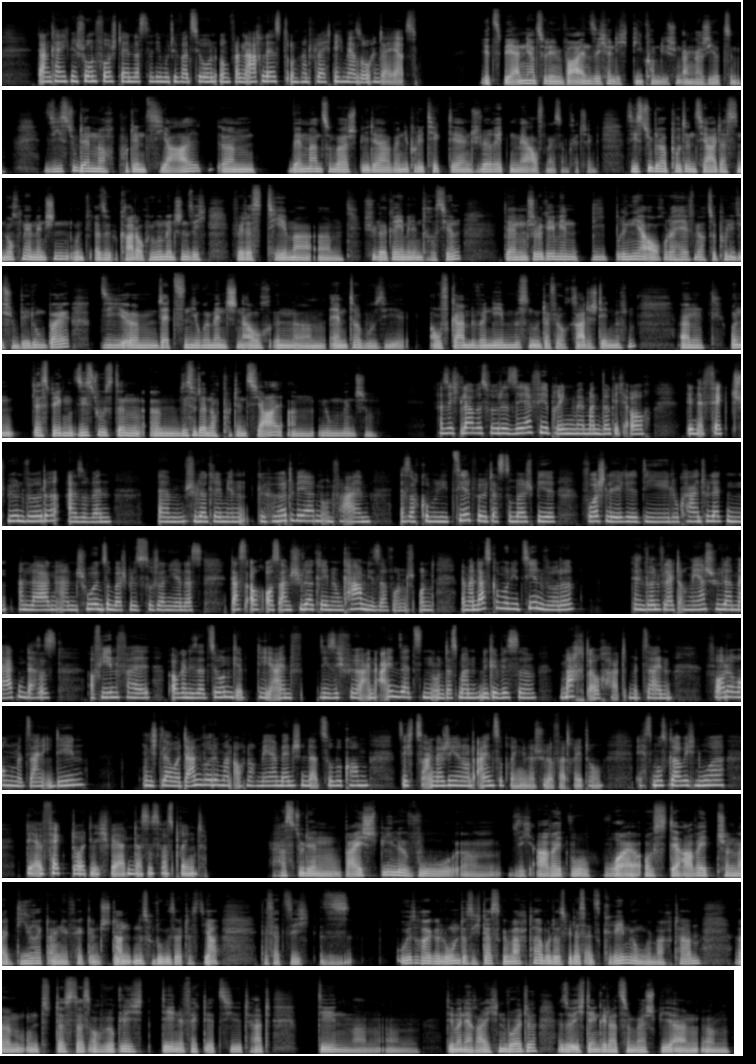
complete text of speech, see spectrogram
dann kann ich mir schon vorstellen, dass da die Motivation irgendwann nachlässt und man vielleicht nicht mehr so hinterher ist. Jetzt werden ja zu den Wahlen sicherlich die kommen, die schon engagiert sind. Siehst du denn noch Potenzial, ähm, wenn man zum Beispiel der, wenn die Politik den Schülerräten mehr Aufmerksamkeit schenkt? Siehst du da Potenzial, dass noch mehr Menschen und also gerade auch junge Menschen sich für das Thema ähm, Schülergremien interessieren? Denn Schülergremien, die bringen ja auch oder helfen ja auch zur politischen Bildung bei. Sie ähm, setzen junge Menschen auch in ähm, Ämter, wo sie Aufgaben übernehmen müssen und dafür auch gerade stehen müssen. Ähm, und deswegen siehst du es denn, ähm, siehst du denn noch Potenzial an jungen Menschen? Also ich glaube, es würde sehr viel bringen, wenn man wirklich auch den Effekt spüren würde. Also wenn ähm, Schülergremien gehört werden und vor allem es auch kommuniziert wird, dass zum Beispiel Vorschläge, die lokalen Toilettenanlagen an Schulen zum Beispiel zu sanieren, dass das auch aus einem Schülergremium kam, dieser Wunsch. Und wenn man das kommunizieren würde, dann würden vielleicht auch mehr Schüler merken, dass es auf jeden Fall Organisationen gibt, die, ein, die sich für einen einsetzen und dass man eine gewisse Macht auch hat mit seinen Forderungen, mit seinen Ideen. Und ich glaube, dann würde man auch noch mehr Menschen dazu bekommen, sich zu engagieren und einzubringen in der Schülervertretung. Es muss, glaube ich, nur der Effekt deutlich werden, dass es was bringt. Hast du denn Beispiele, wo ähm, sich Arbeit, wo, wo aus der Arbeit schon mal direkt ein Effekt entstanden ist, wo du gesagt hast, ja, das hat sich ultra gelohnt, dass ich das gemacht habe oder dass wir das als Gremium gemacht haben ähm, und dass das auch wirklich den Effekt erzielt hat, den man, ähm, den man erreichen wollte. Also ich denke da zum Beispiel an ähm,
